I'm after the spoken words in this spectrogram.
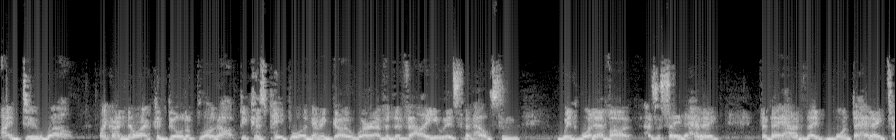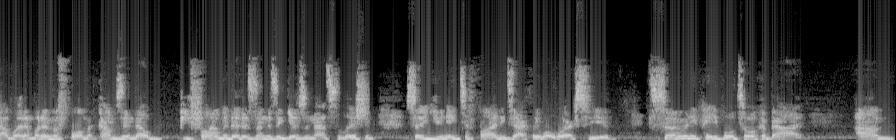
I'd do well. Like I know I could build a blog up because people are going to go wherever the value is that helps them with whatever, as I say, the headache, that they have, they want the headache tablet and whatever form it comes in, they'll be fine with it as long as it gives them that solution. So you need to find exactly what works for you. So many people talk about um,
